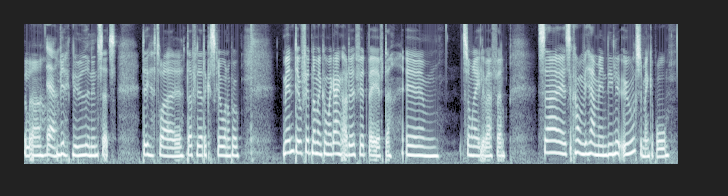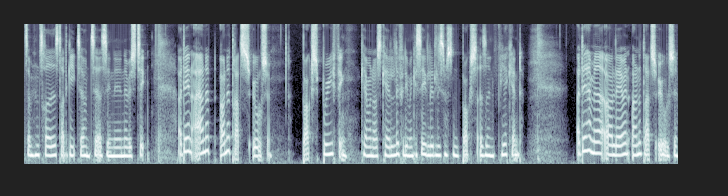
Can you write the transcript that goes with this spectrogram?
eller ja. virkelig yde en indsats. Det tror jeg, der er flere, der kan skrive under på. Men det er jo fedt, når man kommer i gang, og det er fedt bagefter. Øhm, som regel i hvert fald. Så, øh, så kommer vi her med en lille øvelse, man kan bruge som den tredje strategi til at håndtere sin øh, nervøsitet. Og det er en åndedrætsøvelse. Box briefing kan man også kalde det, fordi man kan se det lidt ligesom sådan en boks, altså en firkant. Og det her med at lave en åndedrætsøvelse,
